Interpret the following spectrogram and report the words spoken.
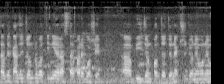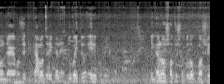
তাদের কাজের যন্ত্রপাতি নিয়ে রাস্তার পারে বসে বিশ জন, পঞ্চাশ জন, একশো জন এমন এমন জায়গায় বসে, ঠিক আমাদের এখানে, দুবাইতেও এরকমই। এখানেও শত শত লোক বসে।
